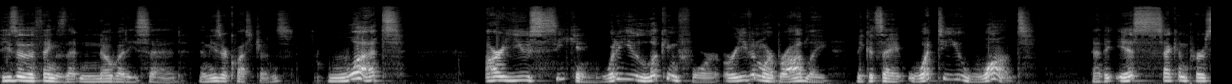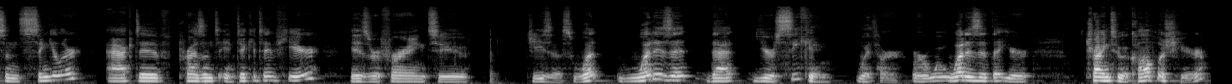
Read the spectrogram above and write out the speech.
These are the things that nobody said, and these are questions. What are you seeking? What are you looking for? Or even more broadly, we could say, what do you want? Now, the is second person singular, active, present, indicative here is referring to Jesus. What what is it that you're seeking with her, or what is it that you're trying to accomplish here?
